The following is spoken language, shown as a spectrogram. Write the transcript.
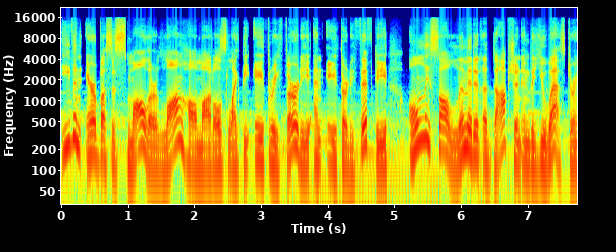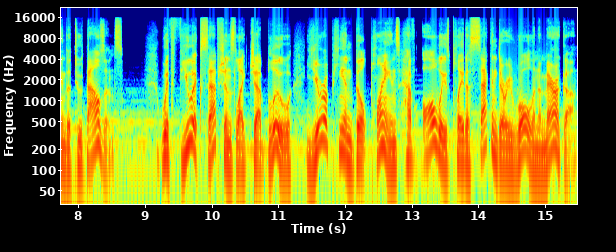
even Airbus's smaller long-haul models like the A330 and A350 only saw limited adoption in the US during the 2000s. With few exceptions like JetBlue, European-built planes have always played a secondary role in America.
